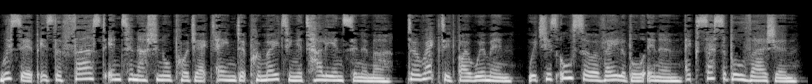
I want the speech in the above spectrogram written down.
WICIP is the first international project aimed at promoting Italian cinema, directed by women, which is also available in an accessible version.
